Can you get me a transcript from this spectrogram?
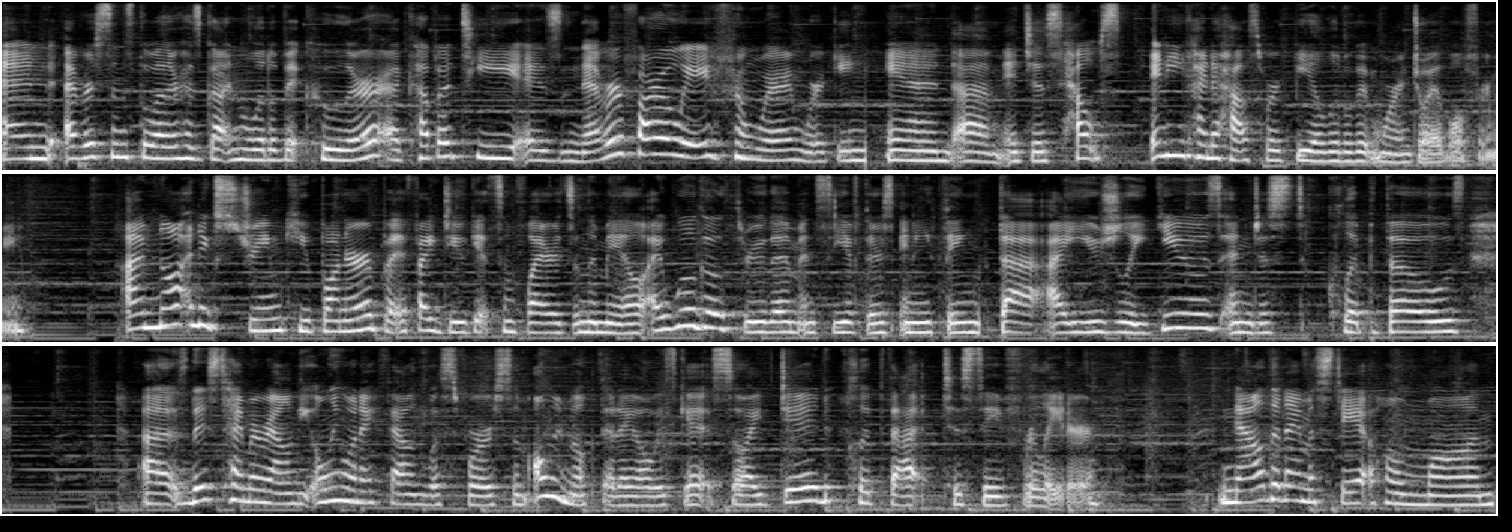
And ever since the weather has gotten a little bit cooler, a cup of tea is never far away from where I'm working and um, it just helps any kind of housework be a little bit more enjoyable for me. I'm not an extreme couponer, but if I do get some flyers in the mail, I will go through them and see if there's anything that I usually use and just clip those. Uh, this time around, the only one I found was for some almond milk that I always get, so I did clip that to save for later. Now that I'm a stay-at-home mom,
